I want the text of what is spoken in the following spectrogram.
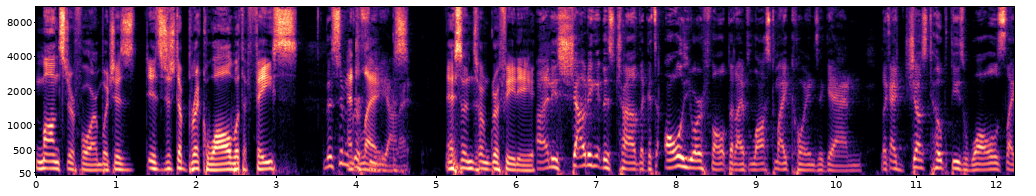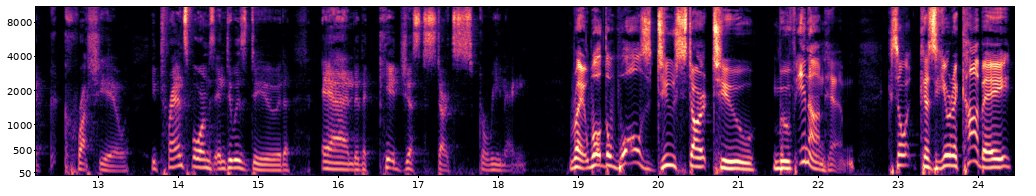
monster form, which is is just a brick wall with a face There's some and graffiti legs. on it. There's some, some graffiti. Uh, and he's shouting at this child like it's all your fault that I've lost my coins again. Like I just hope these walls like crush you. He transforms into his dude, and the kid just starts screaming. Right. Well, the walls do start to move in on him. So, because Yurikabe,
